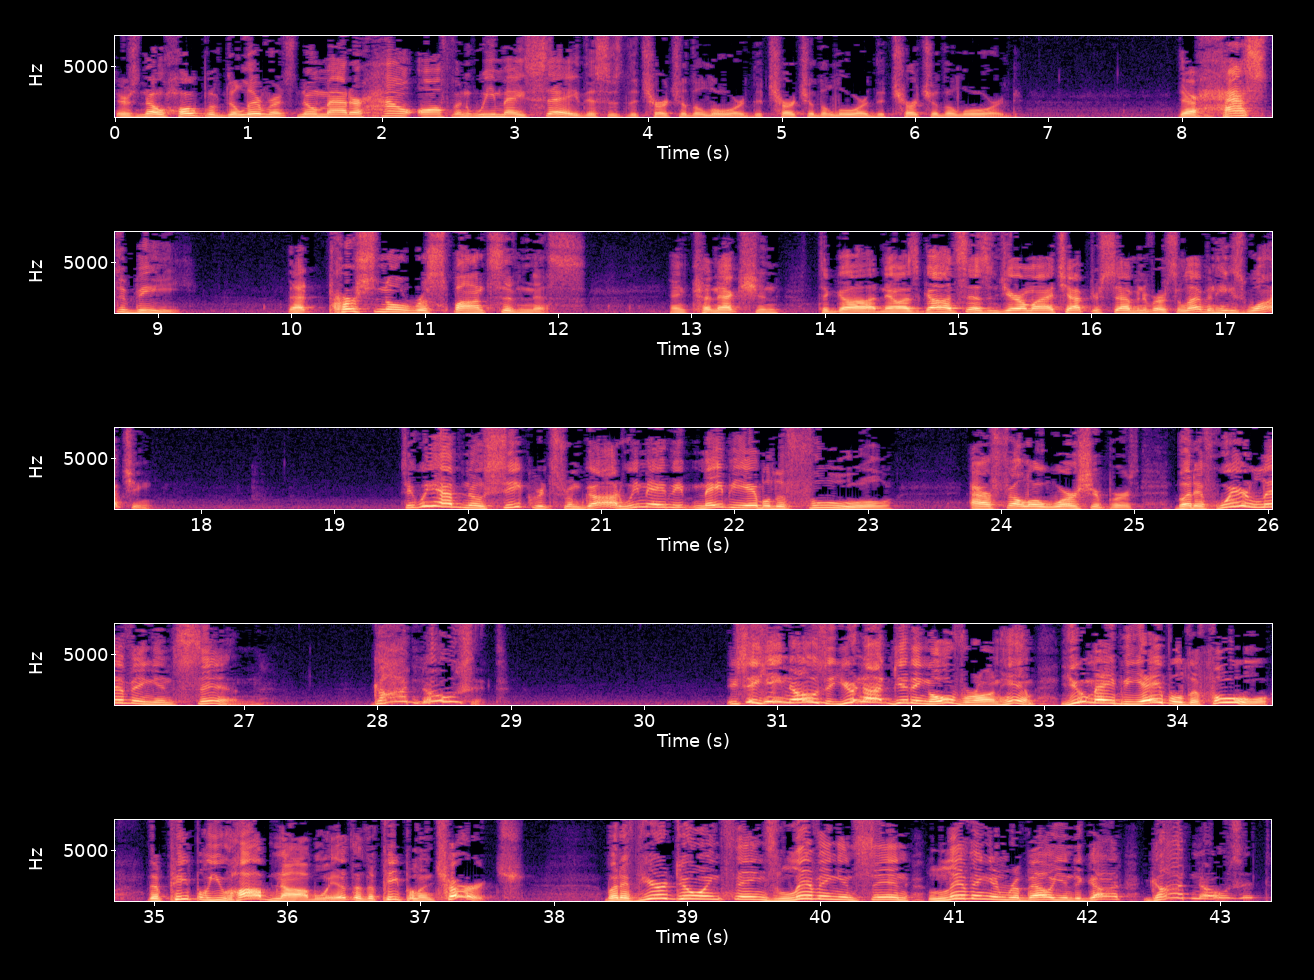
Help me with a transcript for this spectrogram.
There's no hope of deliverance, no matter how often we may say, This is the church of the Lord, the church of the Lord, the church of the Lord. There has to be that personal responsiveness and connection to God. Now, as God says in Jeremiah chapter 7, verse 11, He's watching. See, we have no secrets from God. We may be, may be able to fool our fellow worshipers, but if we're living in sin, God knows it. You see, He knows it. You're not getting over on Him. You may be able to fool the people you hobnob with or the people in church. But if you're doing things living in sin, living in rebellion to God, God knows it.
